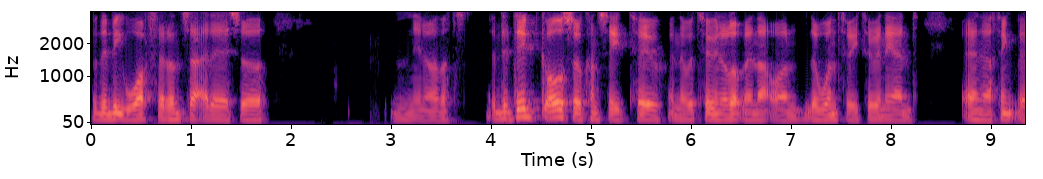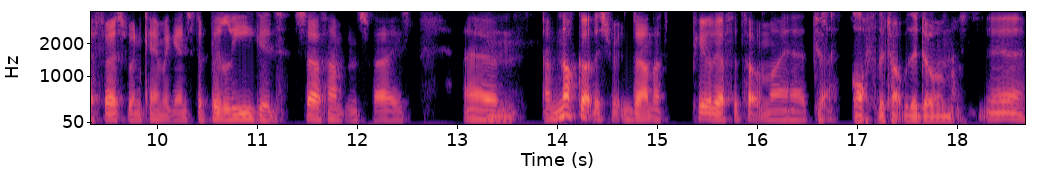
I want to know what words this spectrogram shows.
They beat Watford on Saturday, so you know that's they did also concede two, and they were two 0 up in that one. They won three two in the end, and I think their first one came against a beleaguered Southampton side. Um, I've not got this written down. That's purely off the top of my head. Just off the top of the dome. yeah,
